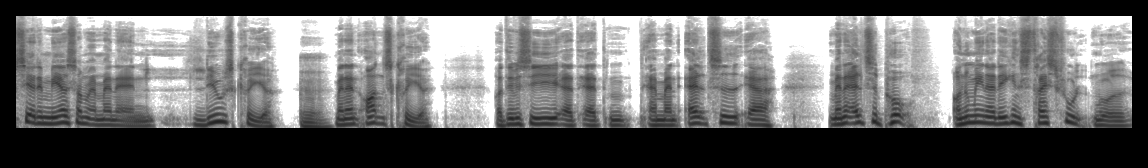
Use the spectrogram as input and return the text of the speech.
ser det mere som, at man er en livskriger. Mm. Man er en åndskriger. Og det vil sige, at, at, at man altid er man er altid på. Og nu mener jeg det ikke en stressfuld måde,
